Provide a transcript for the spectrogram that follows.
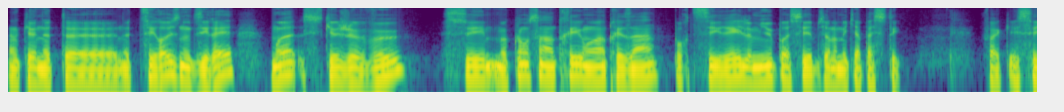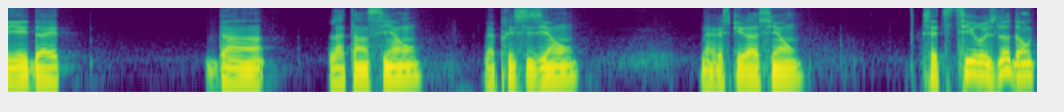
Donc, euh, notre, euh, notre tireuse nous dirait, moi, ce que je veux, c'est me concentrer au moment présent pour tirer le mieux possible sur mes capacités. Essayer d'être dans l'attention, la précision, la respiration. Cette tireuse-là, donc,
